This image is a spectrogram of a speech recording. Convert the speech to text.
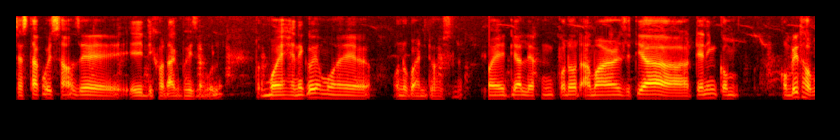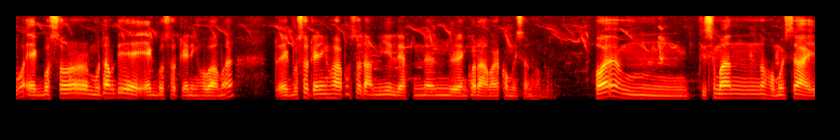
চেষ্টা কৰি চাওঁ যে এই দিশত আগবাঢ়ি যাবলৈ। ত' মই সেনেকৈয়ে মই অনুপ্ৰাণিত হৈছিলোঁ। মই এতিয়া লেফটেনেণ্ট পদত আমাৰ যেতিয়া ট্ৰেইনিং কম কমপ্লিট হ'ব এক বছৰ মোটামুটি এক বছৰ ট্ৰেইনিং হ'ব আমাৰ। ত' এক বছৰ ট্ৰেইনিং হোৱাৰ পাছত আমি লেফটেনেণ্ট ৰেংকত আমাৰ কমিশ্যন হ'ব। হয় কিছুমান সমস্যা আহি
